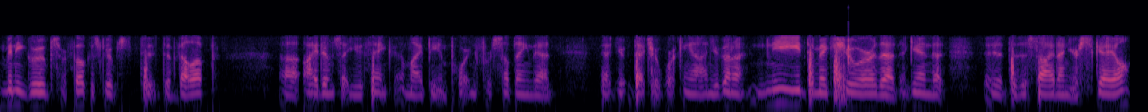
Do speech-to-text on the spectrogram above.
mini groups or focus groups to develop uh, items that you think might be important for something that that you're, that you're working on. You're going to need to make sure that again that uh, to decide on your scale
